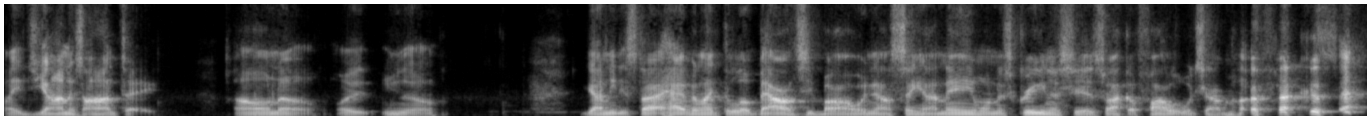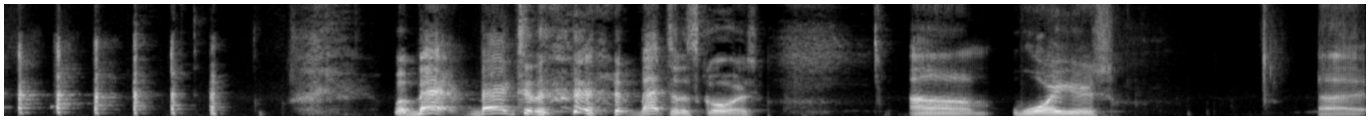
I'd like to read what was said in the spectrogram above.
Like Giannis Ante. I don't know. Or, you know, y'all need to start having like the little bouncy ball when y'all say your name on the screen and shit so I can follow what y'all motherfuckers. but back back to the back to the scores. Um Warriors uh,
